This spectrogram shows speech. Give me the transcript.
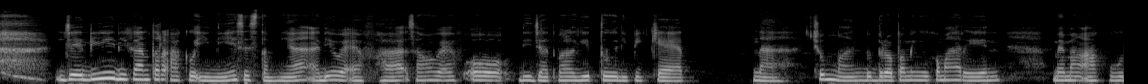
jadi di kantor aku ini sistemnya ada WFH sama WFO di jadwal gitu di piket. Nah, Cuman beberapa minggu kemarin memang aku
